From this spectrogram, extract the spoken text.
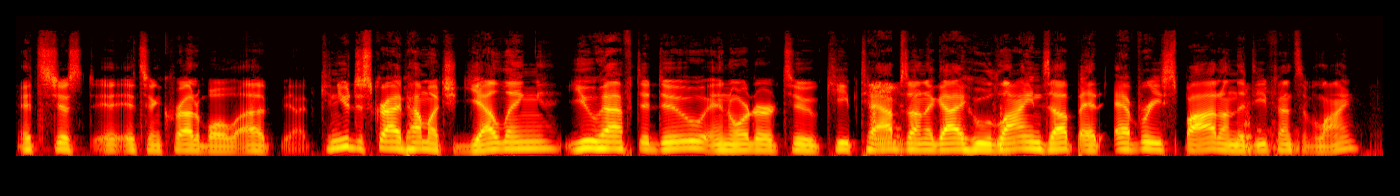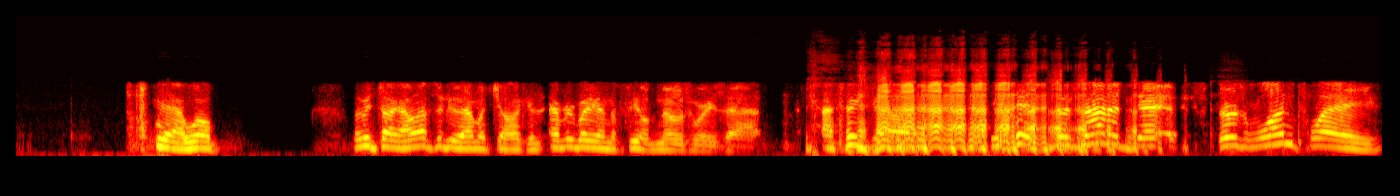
It's just it's incredible. Uh, can you describe how much yelling you have to do in order to keep tabs on a guy who lines up at every spot on the defensive line? Yeah, well, let me tell you, I don't have to do that much yelling because everybody on the field knows where he's at. I think uh, there's not a day. There's one play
